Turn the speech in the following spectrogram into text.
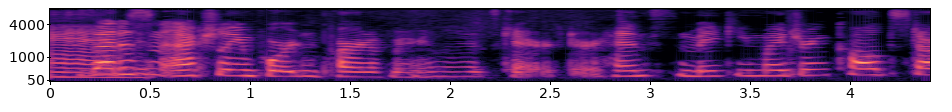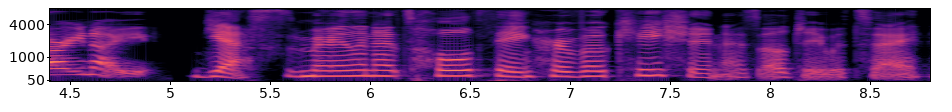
And that is an actually important part of Mary Lynette's character, hence making my drink called Starry Night. Yes, Mary Lynette's whole thing, her vocation, as LJ would say,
